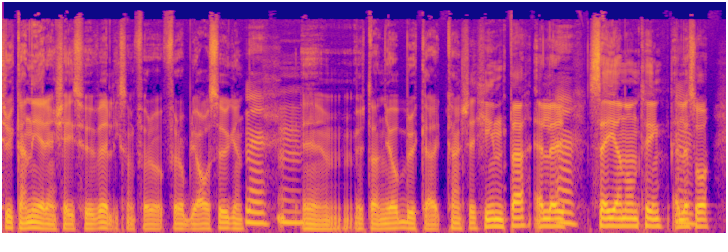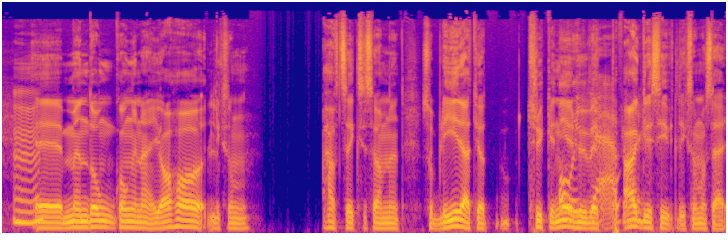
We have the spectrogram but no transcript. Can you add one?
trycka ner en tjejs huvud liksom, för, att- för att bli avsugen. Nej. Mm. Ehm, utan jag brukar kanske hinta eller Ja. säga någonting eller Mm. så. Mm. Eh, men de gångerna jag har liksom haft sex i sömnen så blir det att jag trycker ner Oj, huvudet jävlar. aggressivt. Liksom och så här.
